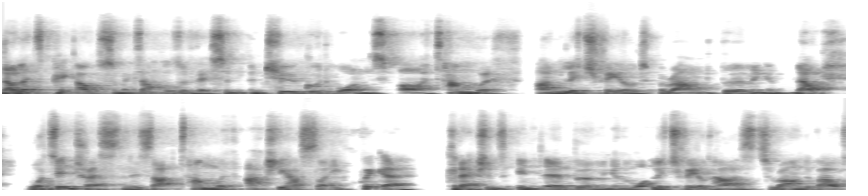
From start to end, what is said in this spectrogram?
Now, let's pick out some examples of this. And, and two good ones are Tamworth and Lichfield around Birmingham. Now, what's interesting is that Tamworth actually has slightly quicker connections into Birmingham than what Lichfield has. It's around about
